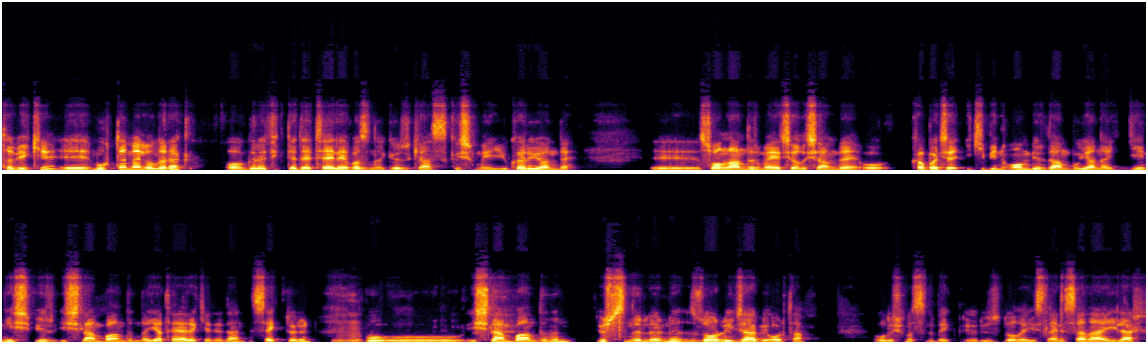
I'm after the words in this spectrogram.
Tabii ki. Eee, muhtemel olarak o grafikte de TL bazında gözüken sıkışmayı yukarı yönde, eee, sonlandırmaya çalışan ve o kabaca 2011'den bu yana geniş bir işlem bandında yatay hareket eden sektörün Hı hı. bu, işlem bandının üst sınırlarını zorlayacağı bir ortam oluşmasını bekliyoruz. Dolayısıyla, hani, sanayiler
